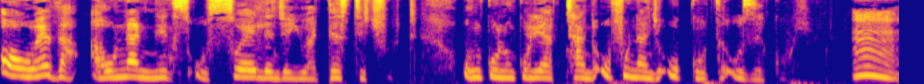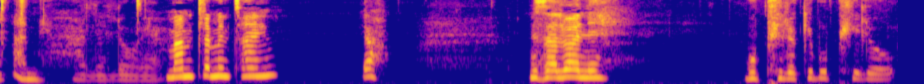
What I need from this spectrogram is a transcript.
or whether awuna nix uswele nje you are destitute uNkulunkulu uyakuthanda ufuna nje uguqe uze kuye. Mm. Amen. Haleluya Mam Clementine? Ya Mzalwane buphilo kibuphilo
